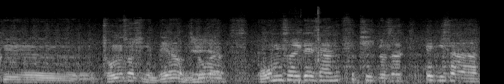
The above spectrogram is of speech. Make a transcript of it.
그, 좋은 소식인데요. 예. 그동안 보험 설계사, 흡수치 교사, 택배기사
